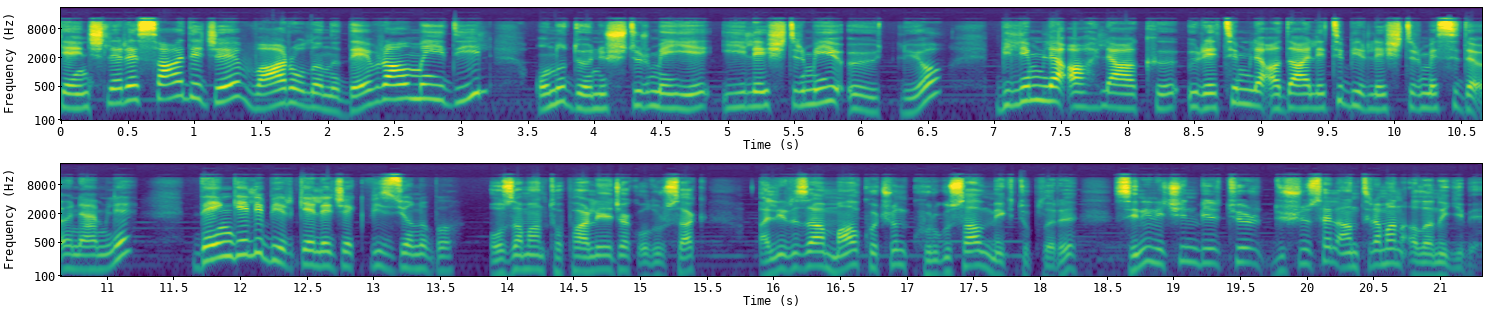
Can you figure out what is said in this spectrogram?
Gençlere sadece var olanı devralmayı değil, onu dönüştürmeyi, iyileştirmeyi öğütlüyor. Bilimle ahlakı, üretimle adaleti birleştirmesi de önemli. Dengeli bir gelecek vizyonu bu. O zaman toparlayacak olursak, Ali Rıza Malkoç'un kurgusal mektupları senin için bir tür düşünsel antrenman alanı gibi.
